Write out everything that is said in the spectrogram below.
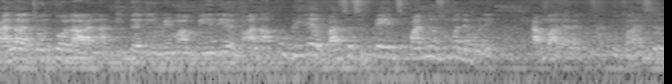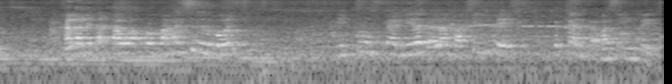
Kalau contohlah anak kita ni memang brilliant. Anak aku brilliant. Bahasa Spain, Sepanyol semua dia boleh. Tambahlah lagi satu bahasa. Kalau dia tak tahu apa bahasa pun, improvekan dia dalam bahasa Inggeris. Tekan kat bahasa Inggeris.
